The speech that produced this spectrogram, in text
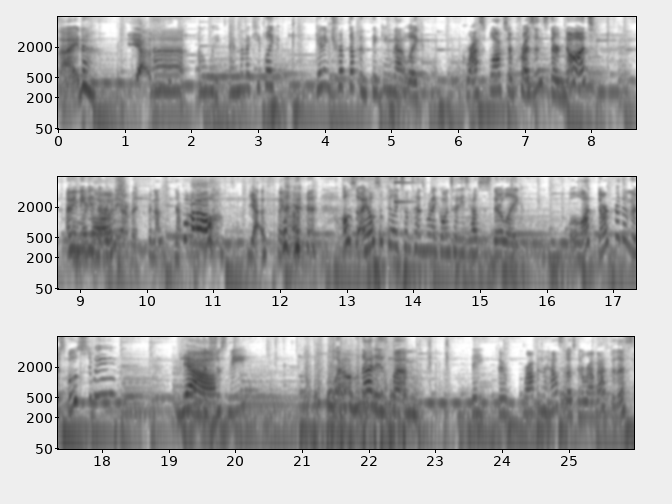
go outside. Yes. Uh oh wait, and then I keep like getting tripped up and thinking that like grass blocks are presents. They're not. I mean, Oh maybe they're they are, but but not not. for wow. Yes, they are. also, I also feel like sometimes when I go inside these houses, they're like a lot darker than they're supposed to be. I don't know if Yeah. that's just me. Ooh, I don't know who that is, but I'm. They they're robbing the house that I was gonna rob after this.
